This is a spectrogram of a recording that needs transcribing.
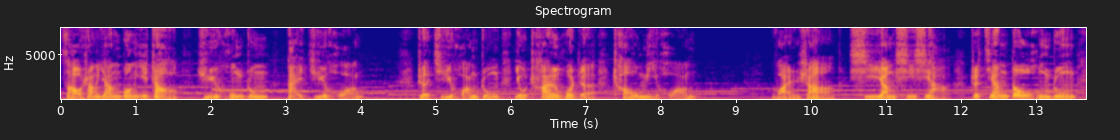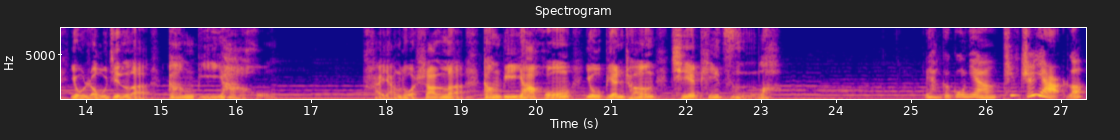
早上阳光一照，橘红中带橘黄。这橘黄中又掺和着炒米黄，晚上夕阳西下，这酱豆红中又揉进了冈比亚红。太阳落山了，冈比亚红又变成茄皮紫了。两个姑娘听直眼儿了，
